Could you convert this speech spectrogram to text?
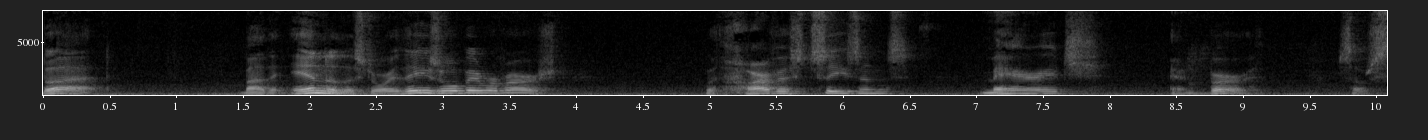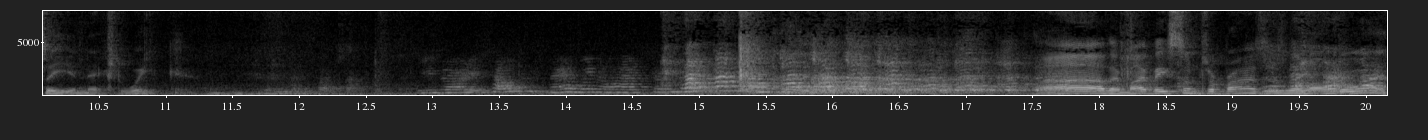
But by the end of the story, these will be reversed with harvest seasons, marriage, and birth. So see you next week. Ah, there might be some surprises along the way.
